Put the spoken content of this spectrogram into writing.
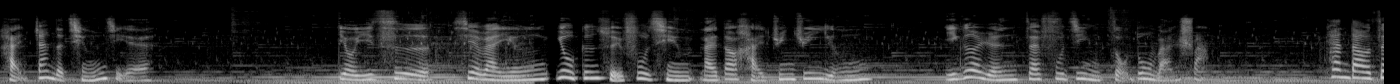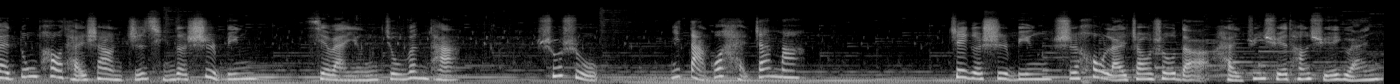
海战的情节。有一次，谢婉莹又跟随父亲来到海军军营。一个人在附近走动玩耍，看到在东炮台上执勤的士兵，谢婉莹就问他：“叔叔，你打过海战吗？”这个士兵是后来招收的海军学堂学员，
